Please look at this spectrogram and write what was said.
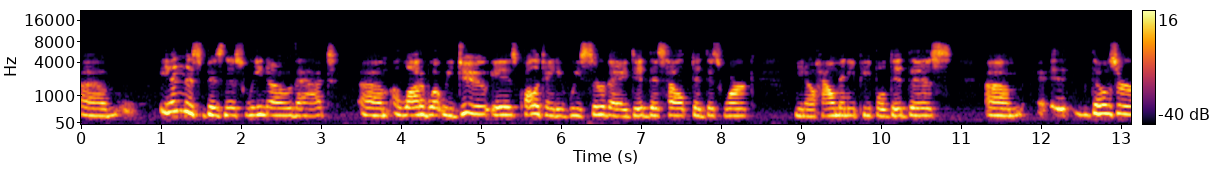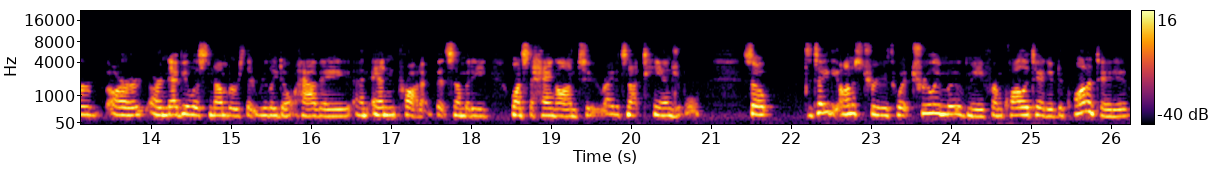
Um, in this business, we know that um, a lot of what we do is qualitative. We survey, did this help? Did this work? You know, how many people did this? um, those are, are are nebulous numbers that really don't have a an end product that somebody wants to hang on to, right? It's not tangible. So, to tell you the honest truth, what truly moved me from qualitative to quantitative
